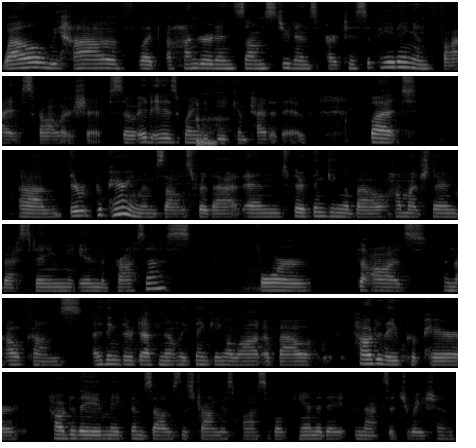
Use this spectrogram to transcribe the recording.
well, we have like a hundred and some students participating in five scholarships. So it is going to be competitive. But um, they're preparing themselves for that and they're thinking about how much they're investing in the process for the odds and the outcomes. I think they're definitely thinking a lot about how do they prepare, how do they make themselves the strongest possible candidate in that situation.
